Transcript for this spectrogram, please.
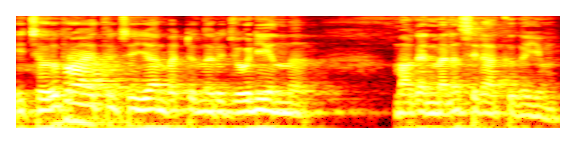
ഈ ചെറുപ്രായത്തിൽ ചെയ്യാൻ പറ്റുന്നൊരു ജോലിയെന്ന് മകൻ മനസ്സിലാക്കുകയും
